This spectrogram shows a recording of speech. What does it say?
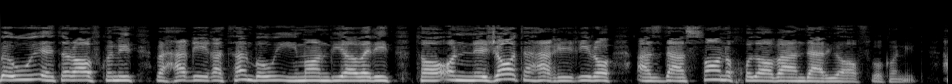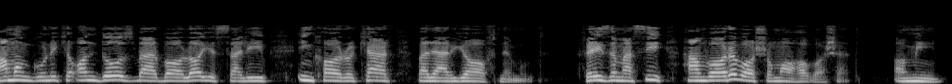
به او اعتراف کنید و حقیقتا به او ایمان بیاورید تا آن نجات حقیقی را از دستان خداوند دریافت بکنید. همان گونه که آن دوز بر بالای صلیب این کار را کرد و دریافت نمود. فیض مسیح همواره با شماها باشد. آمين.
